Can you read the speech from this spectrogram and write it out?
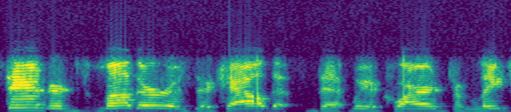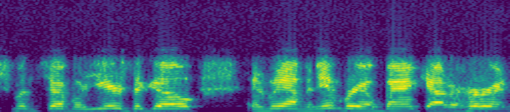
Standards mother is the cow that, that we acquired from Leachman several years ago, and we have an embryo bank out of her and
